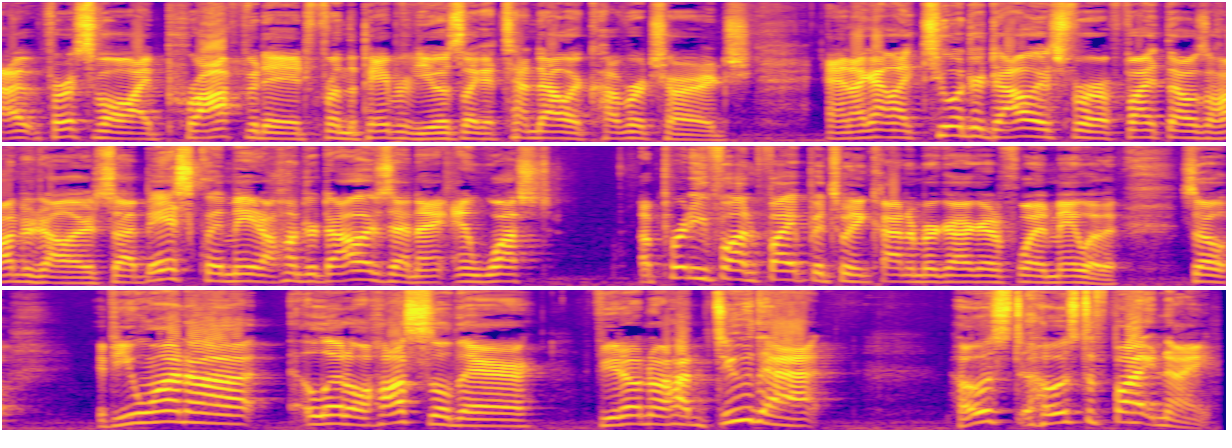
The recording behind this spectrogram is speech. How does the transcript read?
I first of all, I profited from the pay per view. It was like a ten dollar cover charge, and I got like two hundred dollars for a fight that was hundred dollars. So I basically made hundred dollars that night and watched a pretty fun fight between Conor McGregor and Floyd Mayweather. So if you want a, a little hustle there, if you don't know how to do that, host host a fight night.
